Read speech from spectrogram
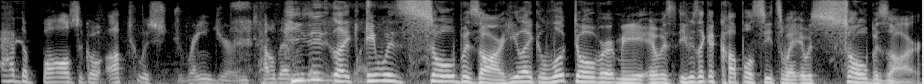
have the balls to go up to a stranger and tell them. He did like, like, it was so bizarre. He like looked over at me. It was he was like a couple seats away. It was so bizarre.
